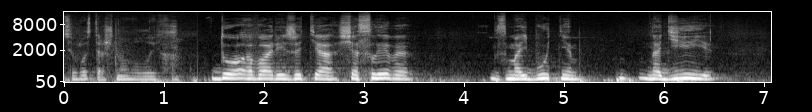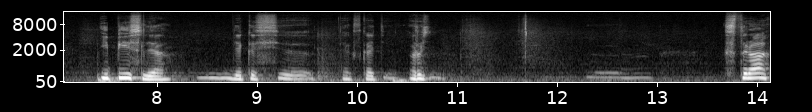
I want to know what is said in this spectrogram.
цього страшного лиха. до аварії життя щасливе, з майбутнім, надії. І після якось, е, як сказати, роз- е, страх,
